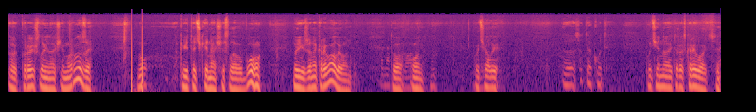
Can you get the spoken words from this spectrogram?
Так, пройшли наші морози. Ну, квіточки наші, слава Богу. Ну їх же накривали вон, то вон почали так от починають розкриватися.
